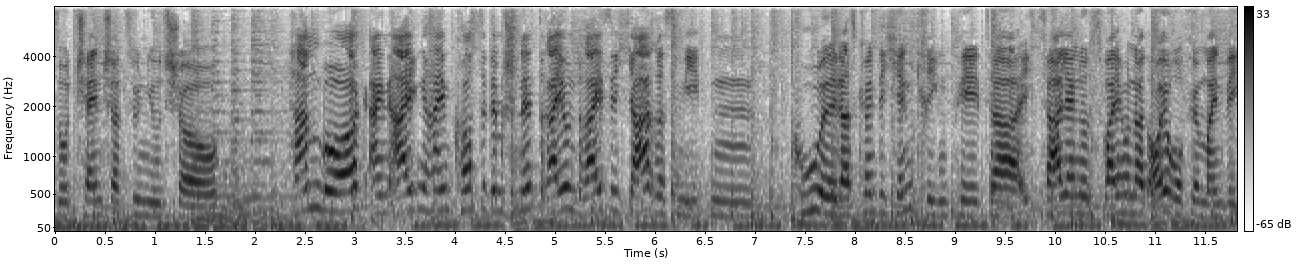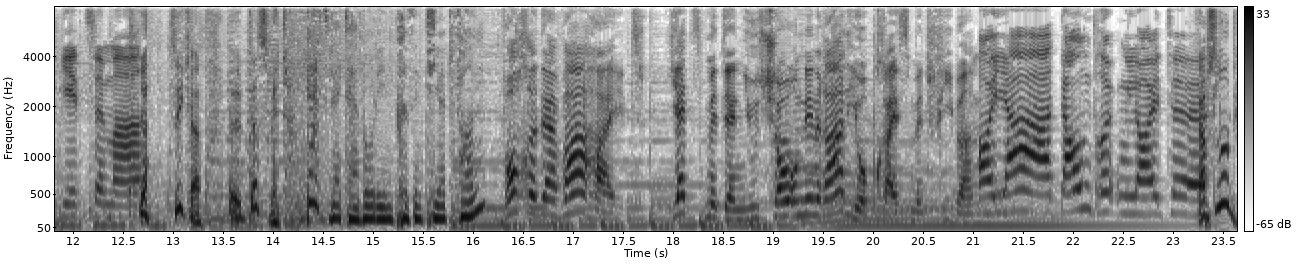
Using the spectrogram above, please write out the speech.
so Tschentscher zu News Show. Hamburg, ein Eigenheim kostet im Schnitt 33 Jahresmieten. Cool, das könnte ich hinkriegen, Peter. Ich zahle ja nur 200 Euro für mein WG-Zimmer. Ja, sicher. Äh, Das Wetter. Das Wetter wurde Ihnen präsentiert von Woche der Wahrheit. Jetzt mit der News Show um den Radiopreis mitfiebern. Oh ja, Daumen drücken, Leute. Absolut.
